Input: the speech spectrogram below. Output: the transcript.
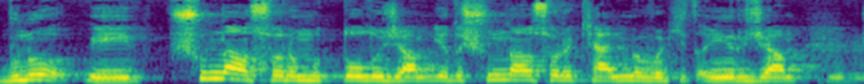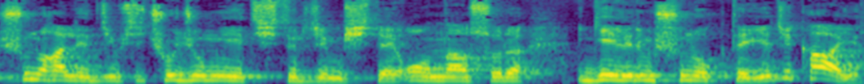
bunu e, şundan sonra mutlu olacağım ya da şundan sonra kendime vakit ayıracağım. Hı hı. Şunu halledeceğim işte çocuğumu yetiştireceğim işte ondan sonra gelirim şu noktaya gelecek. Hayır.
